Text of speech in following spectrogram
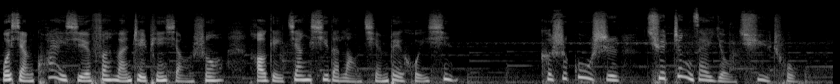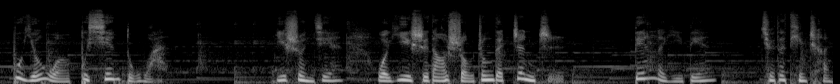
我想快些翻完这篇小说，好给江西的老前辈回信。可是故事却正在有去处，不由我不先读完。一瞬间，我意识到手中的镇纸，掂了一掂，觉得挺沉。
